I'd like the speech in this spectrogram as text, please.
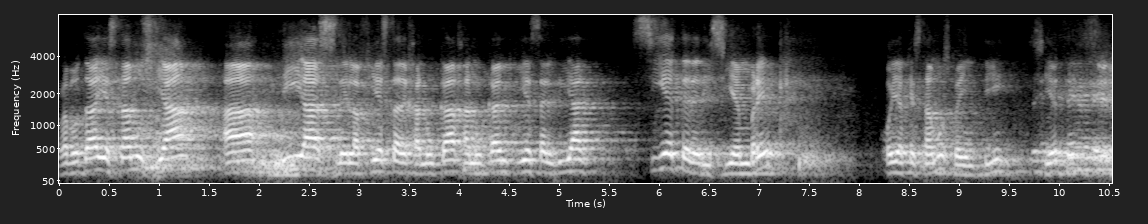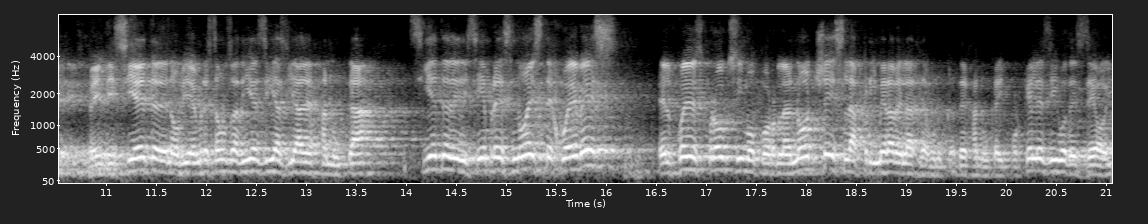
Rabotay, estamos ya a días de la fiesta de Hanukkah. Hanukkah empieza el día 7 de diciembre. Hoy aquí estamos, 27, 27 de noviembre, estamos a 10 días ya de Hanukkah. 7 de diciembre es no este jueves, el jueves próximo por la noche es la primera vela de Hanukkah. ¿Y por qué les digo desde hoy?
